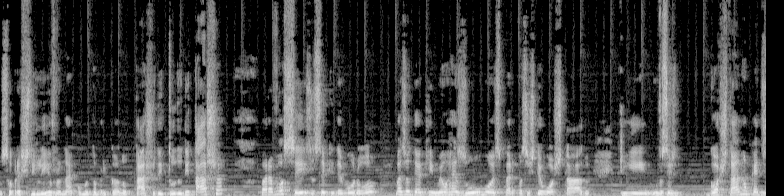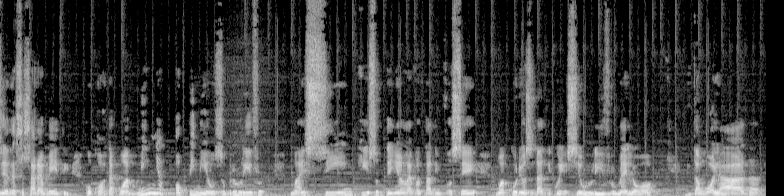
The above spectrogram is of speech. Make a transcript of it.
sobre este livro, né? Como eu tô brincando, Tacho de Tudo de Taxa para vocês. Eu sei que demorou, mas eu dei aqui meu resumo. Eu espero que vocês tenham gostado, que vocês gostar não quer dizer necessariamente concordar com a minha opinião sobre o livro, mas sim que isso tenha levantado em você uma curiosidade de conhecer o livro melhor de dar uma olhada,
